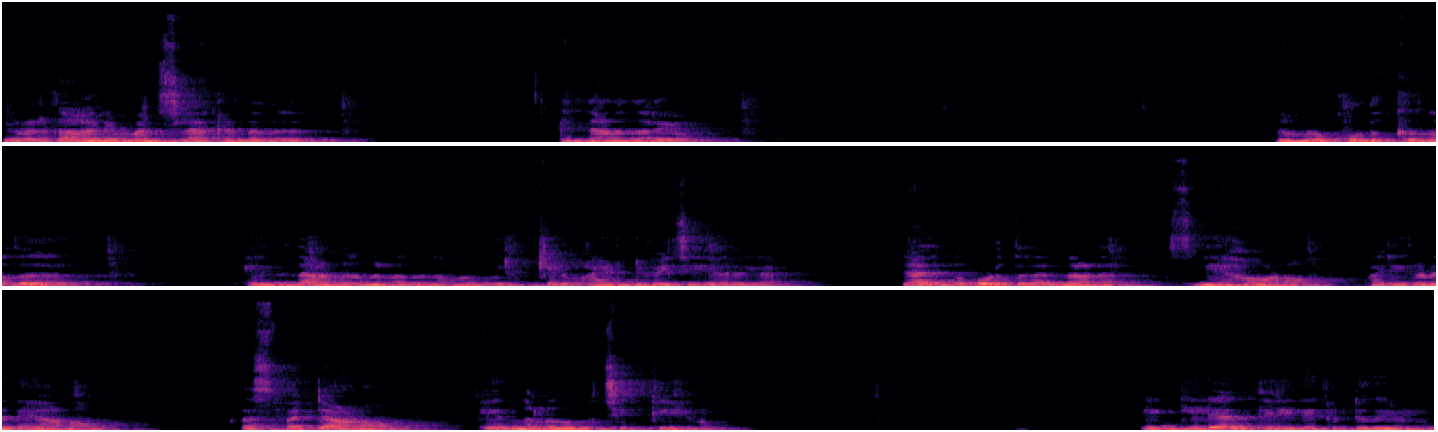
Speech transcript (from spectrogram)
നിങ്ങളൊരു കാര്യം മനസ്സിലാക്കേണ്ടത് എന്താണെന്നറിയോ? നമ്മൾ കൊടുക്കുന്നത് എന്താണ് എന്നുള്ളത് നമ്മൾ ഒരിക്കലും ഐഡന്റിഫൈ ചെയ്യാറില്ല. ഞാൻ ഇന്ന് കൊടുത്തത് എന്താണ്? സ്നേഹമാണോ? പരിഗണനയാണോ? റെസ്പെക്റ്റ് ആണോ? എന്നുള്ളതൊന്ന് ചെക്ക് ചെയ്യണം. എങ്കിലേ അത് തിരികെ കിട്ടുകയുള്ളൂ.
